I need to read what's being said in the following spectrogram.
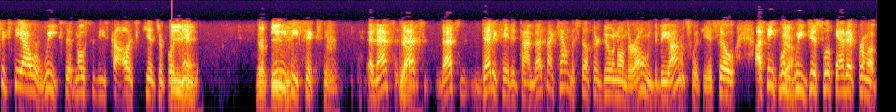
60 hour weeks that most of these college kids are putting easy. in. Yep, easy. easy 60 and that's yeah. that's that's dedicated time. That's not counting the stuff they're doing on their own. To be honest with you, so I think when yeah. we just look at it from a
